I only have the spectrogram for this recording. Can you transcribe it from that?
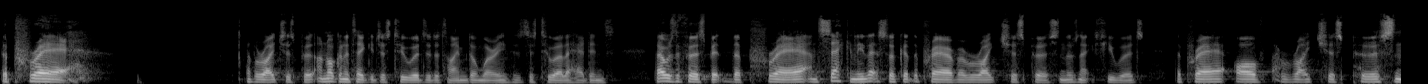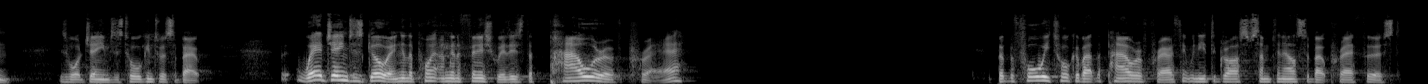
The prayer of a righteous person. I'm not going to take it just two words at a time, don't worry. There's just two other headings. That was the first bit, the prayer. And secondly, let's look at the prayer of a righteous person, those next few words. The prayer of a righteous person is what James is talking to us about. But where James is going, and the point I'm going to finish with, is the power of prayer but before we talk about the power of prayer, I think we need to grasp something else about prayer first.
